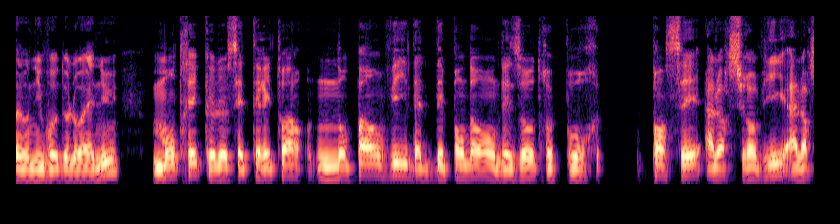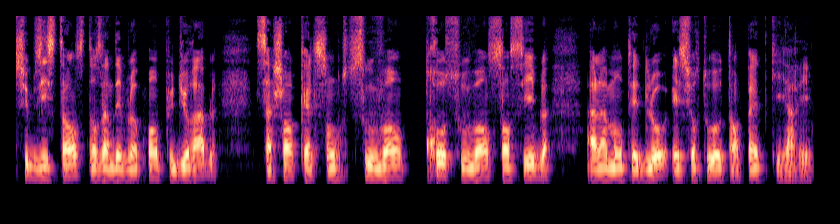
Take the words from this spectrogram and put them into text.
euh, au niveau de l'ONU, montrer que ces territoires n'ont pas envie d'être dépendants des autres pour penser à leur survie, à leur subsistance dans un développement plus durable, sachant qu'elles sont souvent, trop souvent sensibles à la montée de l'eau et surtout aux tempêtes qui arrivent.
